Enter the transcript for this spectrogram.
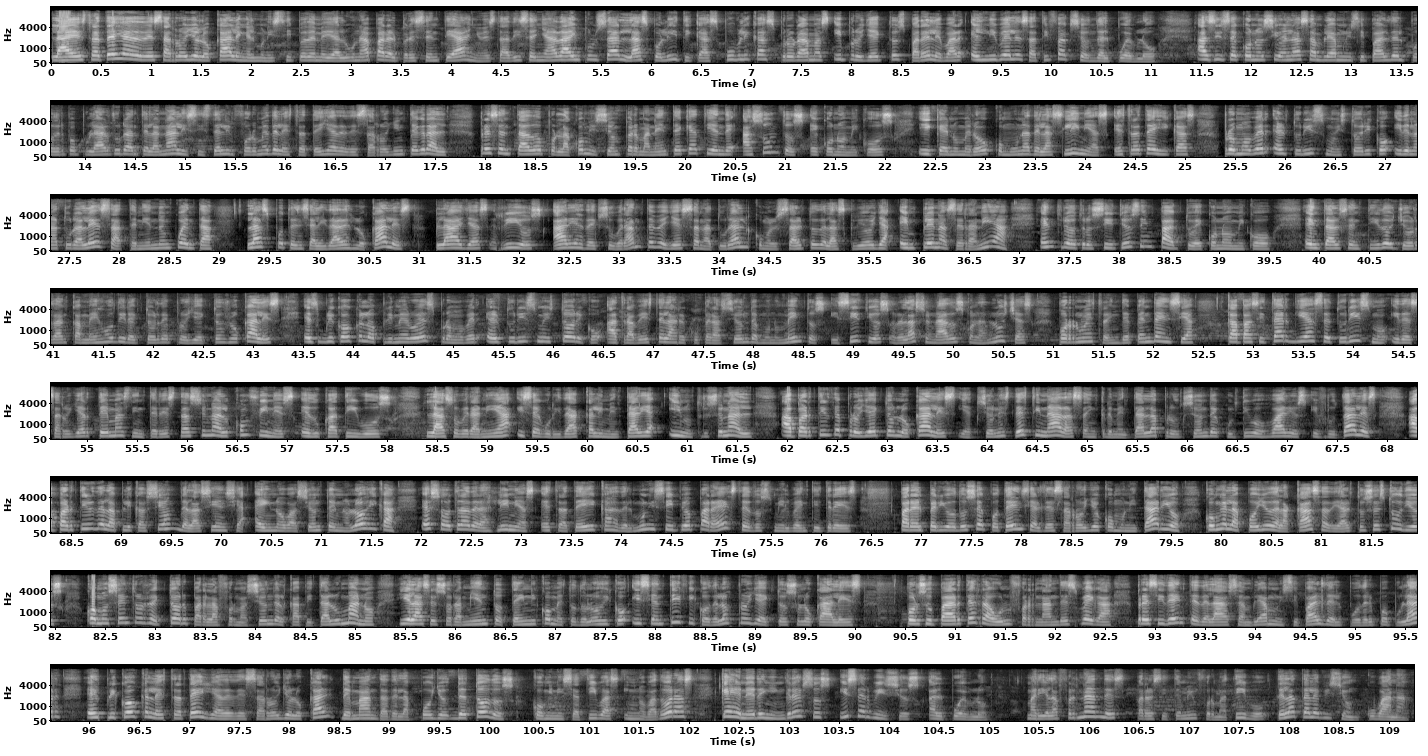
La estrategia de desarrollo local en el municipio de Medialuna para el presente año está diseñada a impulsar las políticas públicas, programas y proyectos para elevar el nivel de satisfacción del pueblo. Así se conoció en la Asamblea Municipal del Poder Popular durante el análisis del informe de la Estrategia de Desarrollo Integral presentado por la Comisión Permanente que atiende asuntos económicos y que enumeró como una de las líneas estratégicas promover el turismo histórico y de naturaleza teniendo en cuenta las potencialidades locales, playas, ríos, áreas de exuberante belleza natural como el Salto de las Criollas en plena serranía, entre otros sitios de impacto económico. En tal sentido, Jordan Camejo, director de proyectos locales, explicó que lo primero es promover el turismo histórico a través de la recuperación de monumentos y sitios relacionados con las luchas por nuestra independencia, capacitar guías de turismo y desarrollar temas de interés nacional con fines educativos. La soberanía y seguridad alimentaria y nutricional a partir de proyectos locales y acciones destinadas a incrementar la producción de cultivos varios y frutales a partir de la aplicación de la ciencia e innovación tecnológica es otra de las líneas estratégicas del municipio para este 2023. Para el periodo se potencia el desarrollo comunitario con el apoyo de la Casa de Altos Estudios como centro rector para la formación del capital humano y el asesoramiento técnico, metodológico y científico de los proyectos por su parte, Raúl Fernández Vega, presidente de la Asamblea Municipal del Poder Popular, explicó que la estrategia de desarrollo local demanda del apoyo de todos con iniciativas innovadoras que generen ingresos y servicios al pueblo. Mariela Fernández para el Sistema Informativo de la Televisión Cubana.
